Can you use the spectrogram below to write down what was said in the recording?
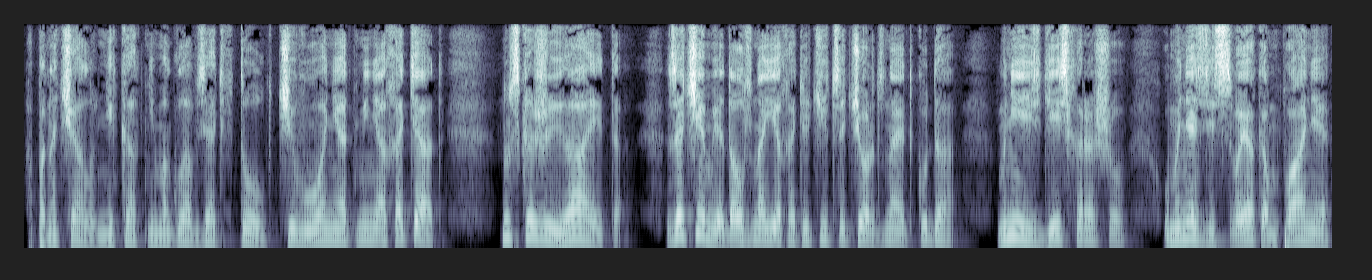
а поначалу никак не могла взять в толк, чего они от меня хотят. Ну скажи, а это? Зачем я должна ехать учиться черт знает куда? Мне и здесь хорошо, у меня здесь своя компания,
